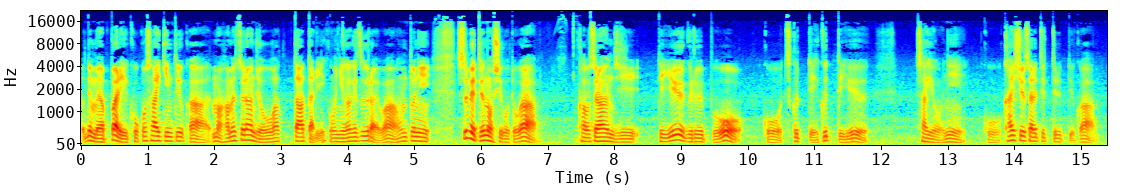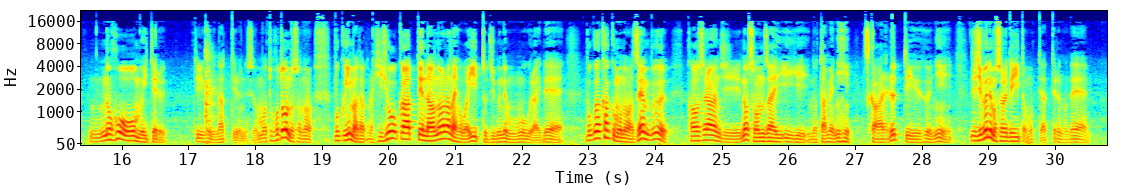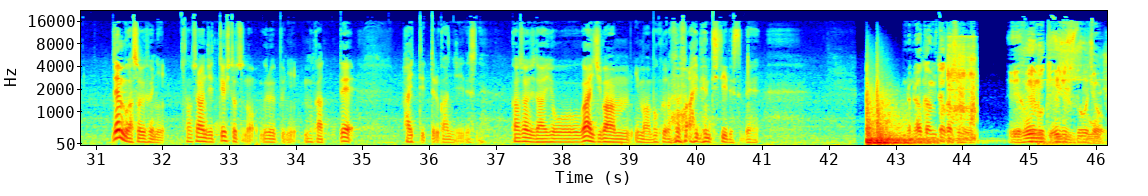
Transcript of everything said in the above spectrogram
でもやっぱりここ最近というか、まあ、破滅ランジ終わったあたりこの2ヶ月ぐらいは本当に全ての仕事がカオスラウンジっていうグループをこう作っていくっていう作業にこう回収されていってるっていうかの方を向いてるっていう風になっているんですよ。もうほとんどその僕今だから批評家って名乗らない方がいいと自分でも思うぐらいで僕が書くものは全部カオスラウンジの存在意義のために 使われるっていう風にで自分でもそれでいいと思ってやってるので全部がそういう風にカオスラウンジっていう一つのグループに向かって入っていってる感じですね。カオスラウンジ代表が一番今僕のアイデンティティですね。中見隆の FM 芸術道場。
